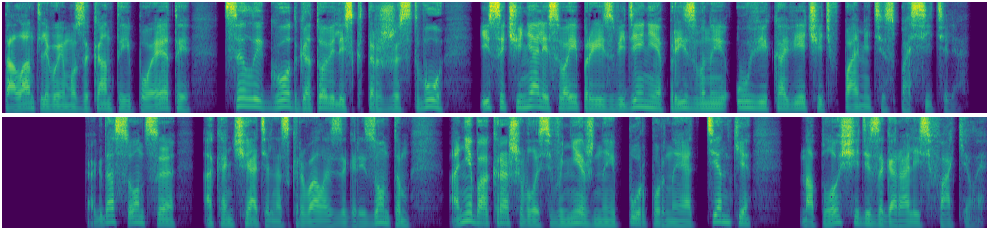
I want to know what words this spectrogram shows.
Талантливые музыканты и поэты целый год готовились к торжеству и сочиняли свои произведения, призванные увековечить в памяти Спасителя. Когда солнце окончательно скрывалось за горизонтом, а небо окрашивалось в нежные пурпурные оттенки, на площади загорались факелы.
